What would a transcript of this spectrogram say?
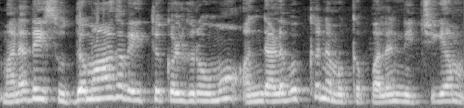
மனதை சுத்தமாக வைத்துக் கொள்கிறோமோ அந்த அளவுக்கு நமக்கு பலன் நிச்சயம்.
